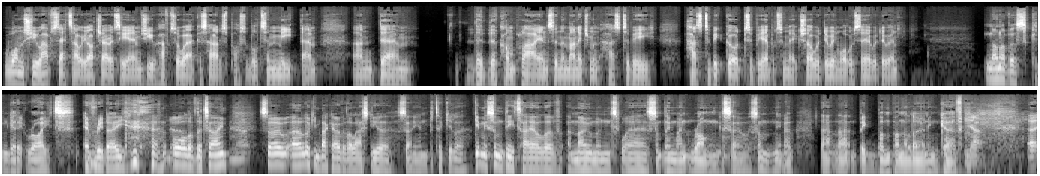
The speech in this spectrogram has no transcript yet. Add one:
Once you have set out your charity aims, you have to work as hard as possible to meet them, and um, the the compliance and the management has to be has to be good to be able to make sure we're doing what we say we're doing none of us can get it right every day, no. all of the time. No. So, uh, looking back over the last year, say in particular, give me some detail of a moment where something went wrong. So, some, you know, that, that big bump on the learning curve. Yeah. Uh,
